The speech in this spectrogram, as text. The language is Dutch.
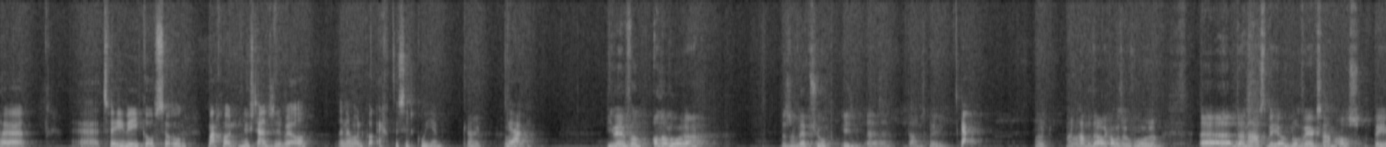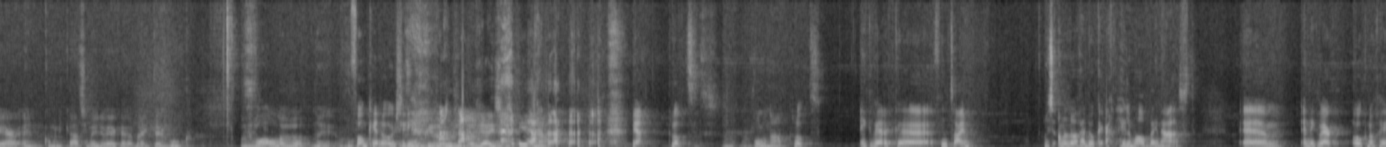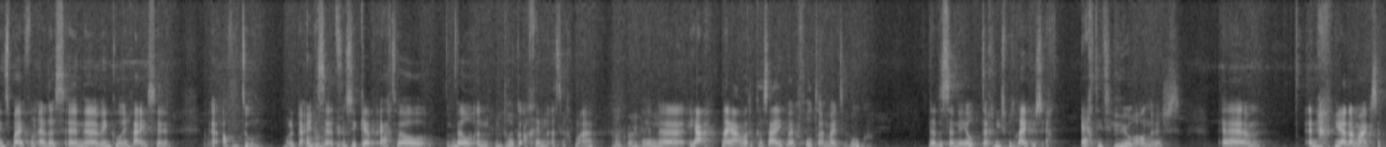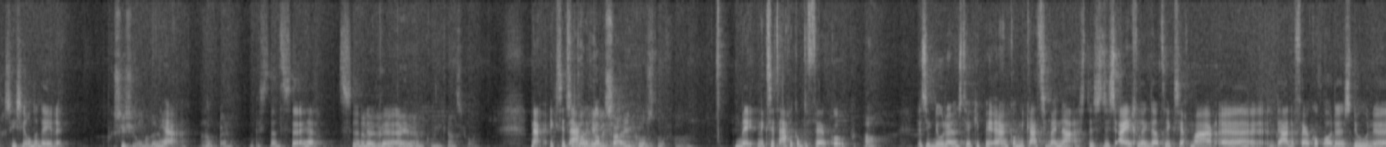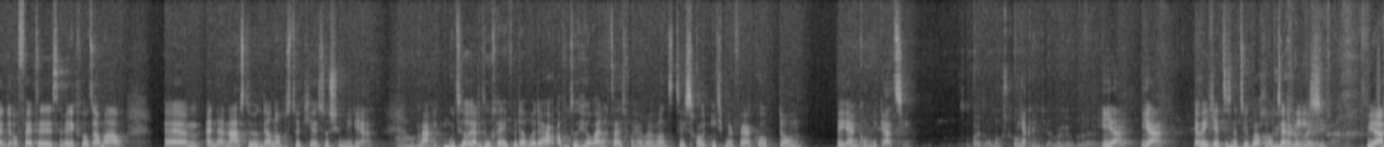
twee weken of zo. Maar gewoon, nu staan ze er wel. En dan woon ik wel echt tussen de koeien. Kijk, geweldig. Ja, Je bent van Annalora. Dat is een webshop in eh, dameskleding. ja, Leuk. Nou, we gaan er dadelijk alles over horen. Eh, daarnaast ben je ook nog werkzaam als PR- en communicatiemedewerker bij Ter Hoek. Vallen... Nee, vonk en Rosie. Vonkie Rosie Reizen. Ja. Ja, klopt, Een volle naam. klopt. Ik werk eh, fulltime. Dus Annalora doe ik er echt helemaal bij naast. Ehm, en ik werk ook nog eens bij Van Alice, een eh, winkel in Reizen. Eh, af en toe word ik daar een ingezet. Dus ik heb echt wel, wel een, drukke agenda, zeg maar. Oké. En eh, ja, nou ja, wat ik al zei, ik werk fulltime bij Ter Hoek. Dat is een heel technisch bedrijf, dus echt, echt iets heel anders. Ehm, en ja, daar maken ze precisieonderdelen. Precisieonderdelen. Ja, Oké. dus dat is, ja, dat is een En leuke... en communicatie voor. Nou, ik Is zit dat dan eigenlijk hele op... saaie kost? Of, eh? Nee, en ik zit eigenlijk op de verkoop. Oh, Dus ik doe er een stukje PR en communicatie bij naast. Dus het is eigenlijk dat ik zeg maar eh, daar de verkooporders doe, de, de offertes en weet ik veel wat allemaal. Ehm, en daarnaast doe ik dan nog een stukje social media. oh, oké. Maar ik moet heel eerlijk toegeven dat we daar af en toe heel weinig tijd voor hebben. Want het is gewoon iets meer verkoop dan PR en communicatie. Dat is altijd een ondergeschoven Ja. kindje bij veel bedrijven. Ja, ja. Ja, weet je, het is natuurlijk wel Oh, gewoon doe jij dat maar technisch. even. Ja.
